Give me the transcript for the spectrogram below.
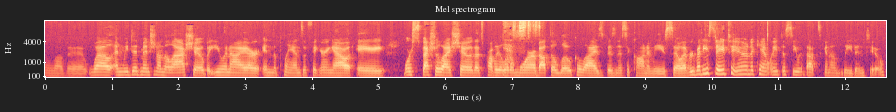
I love it. Well, and we did mention on the last show, but you and I are in the plans of figuring out a more specialized show that's probably a yes. little more about the localized business economy. So everybody stay tuned. I can't wait to see what that's going to lead into.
